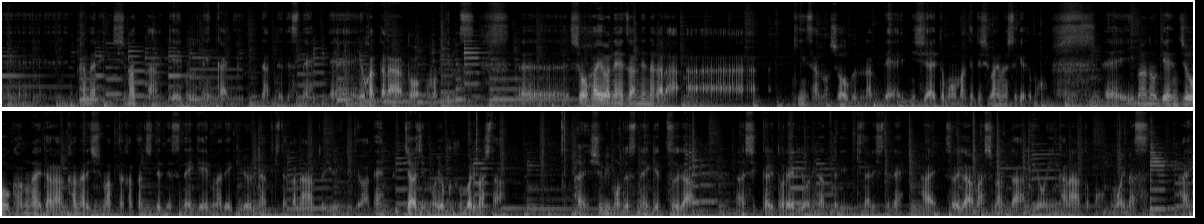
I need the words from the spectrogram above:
ー、かなり締まったゲーム展開になってですね、えー、よかったなと思っています。えー、勝敗はね、残念ながら、金さんの勝負になって2試合とも負けてしまいましたけども、えー、今の現状を考えたらかなり締まった形でですねゲームができるようになってきたかなという意味ではねピッチャー陣もよく踏ん張りました。はい、守備もですね、ゲッツーがしっかり取れるようになったり来たりしてね、はい、それがまあ締まった要因かなとも思います。はい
